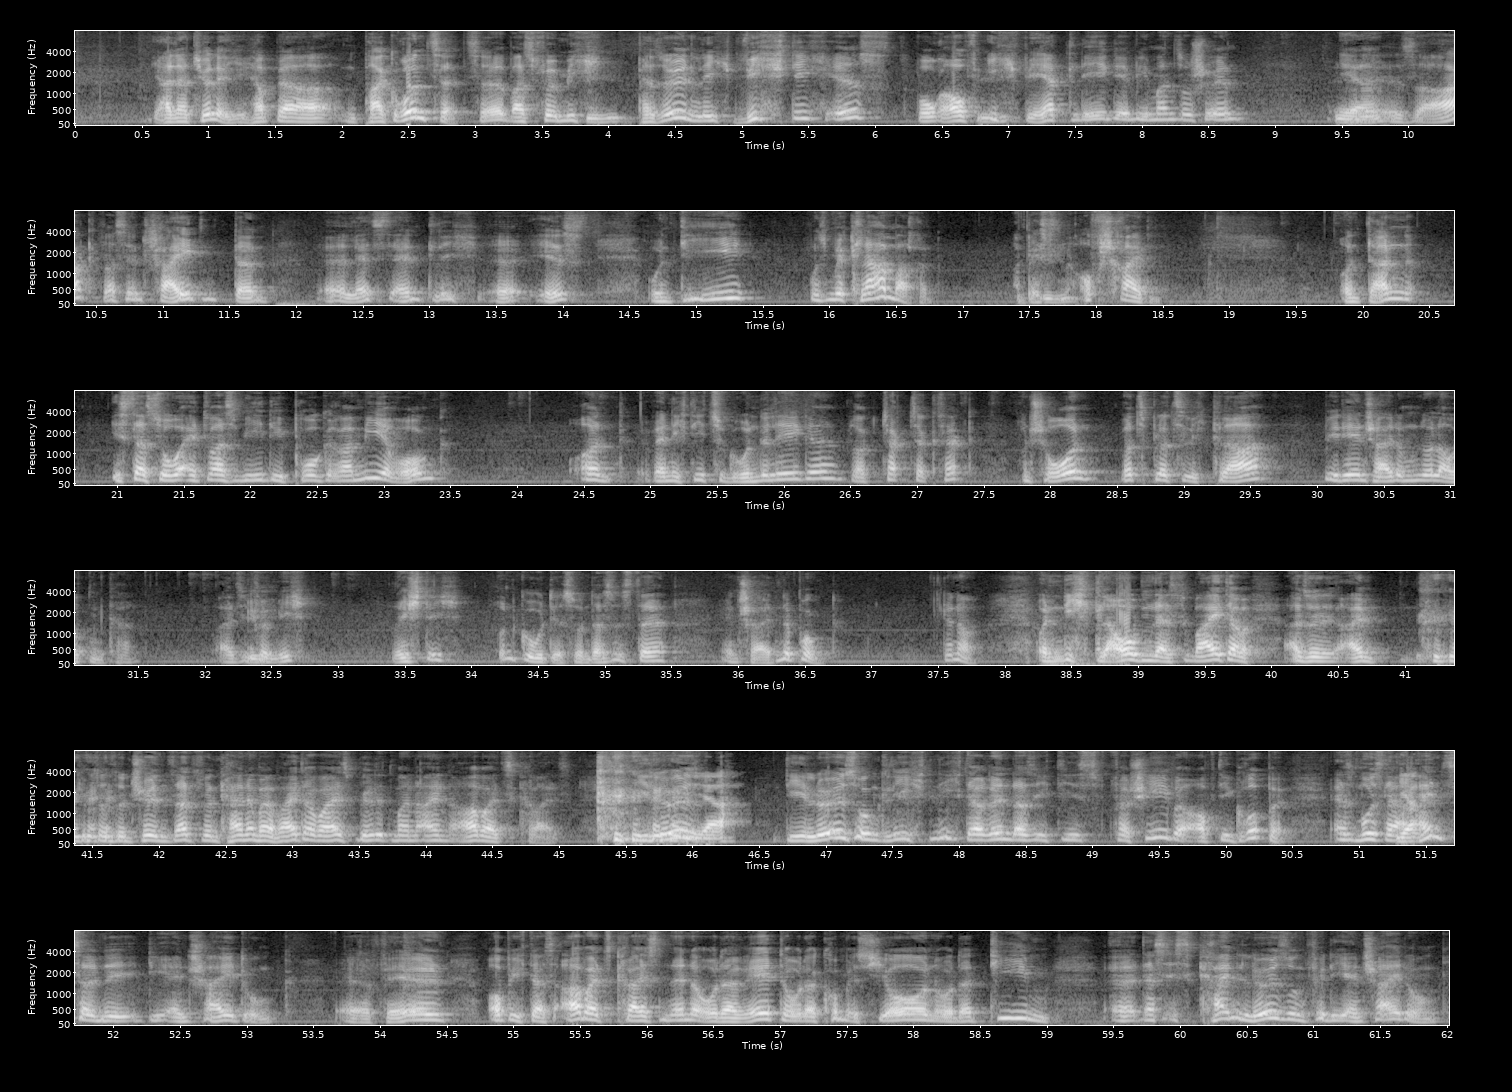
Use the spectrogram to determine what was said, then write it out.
Ja, natürlich. Ich habe ja ein paar Grundsätze, was für mich mhm. persönlich wichtig ist, worauf mhm. ich Wert lege, wie man so schön ja. äh, sagt, was entscheidend dann äh, letztendlich äh, ist. Und die muss mir klar machen. Am besten mhm. aufschreiben. Und dann ist das so etwas wie die Programmierung. Und wenn ich die zugrunde lege, sage zack, zack, zack, und schon wird es plötzlich klar, wie die Entscheidung nur lauten kann, weil sie mhm. für mich richtig und gut ist. Und das ist der entscheidende Punkt. Genau. Und nicht glauben, dass weiter, also ein, gibt es so einen schönen Satz, wenn keiner mehr weiter weiß, bildet man einen Arbeitskreis. Die, Lös ja. die Lösung liegt nicht darin, dass ich dies verschiebe auf die Gruppe. Es muss der ja. Einzelne die Entscheidung äh, fällen, ob ich das Arbeitskreis nenne oder Räte oder Kommission oder Team das ist keine Lösung für die Entscheidung.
